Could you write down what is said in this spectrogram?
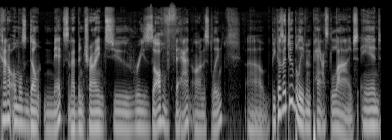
kind of almost don't mix, and I've been trying to resolve that honestly, uh, because I do believe in past lives, and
